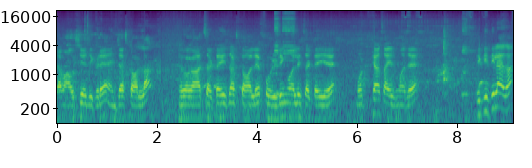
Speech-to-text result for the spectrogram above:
या मावशी आहे तिकडे यांच्या स्टॉलला हे बघा हा चटईचा स्टॉल आहे. फोल्डिंगवाली चटई आहे. मोठ्या साईजमध्ये ही कितीला आहे का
